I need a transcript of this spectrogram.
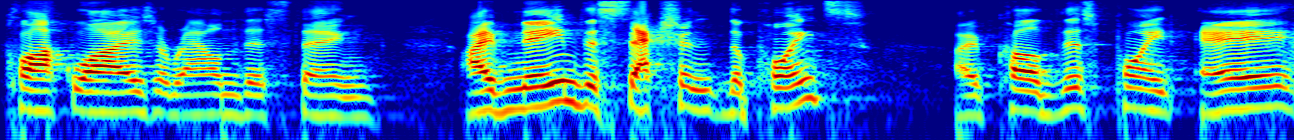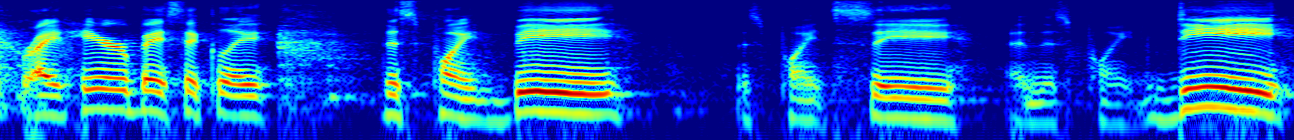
clockwise around this thing. I've named the section, the points. I've called this point A right here, basically, this point B, this point C, and this point D,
